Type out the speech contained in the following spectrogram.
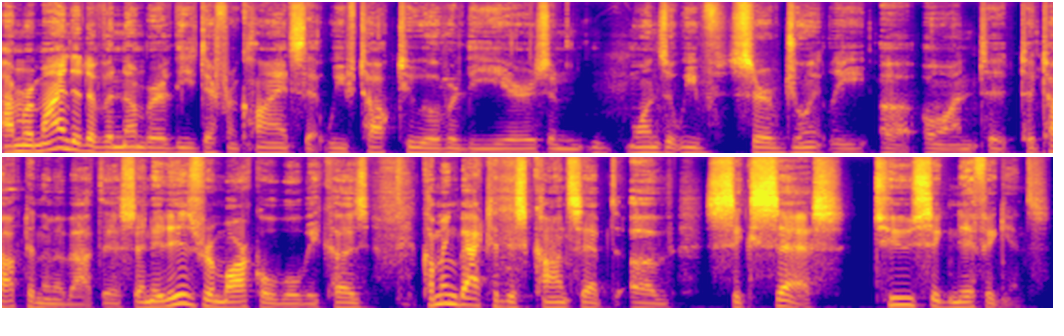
I'm reminded of a number of these different clients that we've talked to over the years and ones that we've served jointly uh, on to, to talk to them about this. And it is remarkable because coming back to this concept of success to significance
